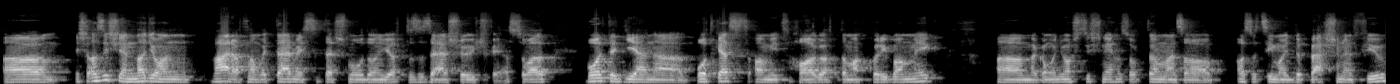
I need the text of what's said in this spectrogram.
uh, és az is ilyen nagyon váratlan vagy természetes módon jött az az első ügyfél. Szóval volt egy ilyen uh, podcast, amit hallgattam akkoriban még, uh, meg amúgy most is néha szoktam, az a, az a cím, hogy The Passionate Few,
